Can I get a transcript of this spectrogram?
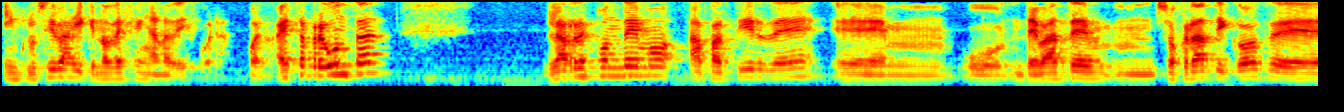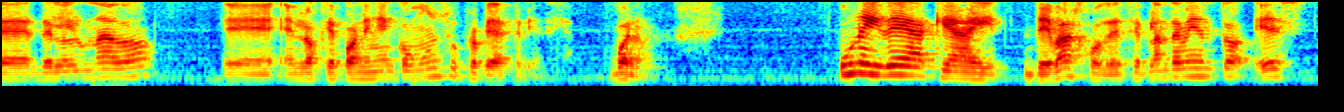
inclusivas y que no dejen a nadie fuera. Bueno, a esta pregunta la respondemos a partir de un- debates mm, socráticos de- del alumnado eh, en los que ponen en común sus propias experiencias. Bueno, una idea que hay debajo de este planteamiento es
